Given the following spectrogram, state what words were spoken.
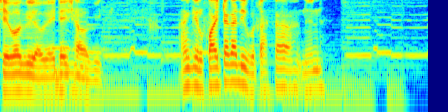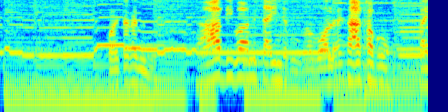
সেভাবেই হবে এটাই স্বাভাবিক। আঙ্কেল কয় টাকা দিব? টাকা নেন। কয় টাকা দিব? চা দিবা আমি চাই না বলে চা খাব। তাই?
